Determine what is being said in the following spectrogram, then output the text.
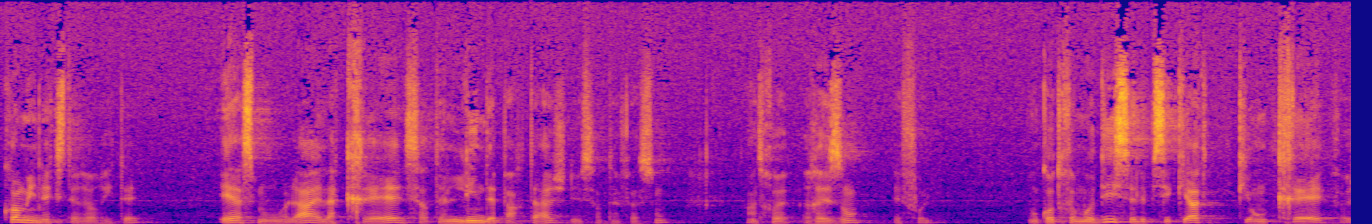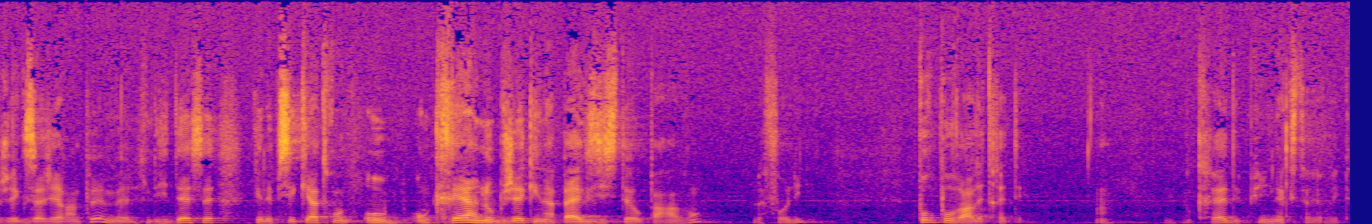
comme une extériorité. Et à ce moment-là, elle a créé une certaine ligne de partage, d'une certaine façon, entre raison et folie. Donc, autrement dit, c'est les psychiatres qui ont créé, j'exagère un peu, mais l'idée c'est que les psychiatres ont, ont, créé un objet qui n'a pas existé auparavant, la folie, pour pouvoir les traiter. Hein. Ils ont créé depuis une extériorité.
